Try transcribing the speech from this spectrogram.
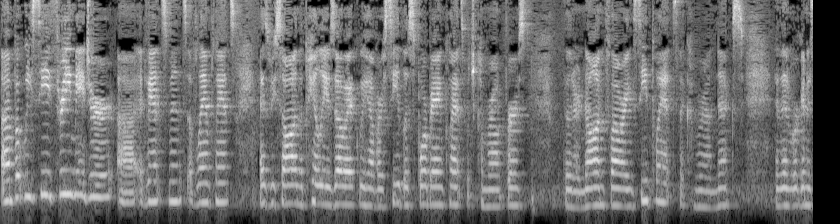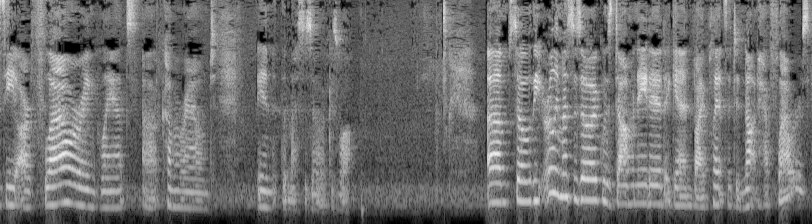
Um, but we see three major uh, advancements of land plants. As we saw in the Paleozoic, we have our seedless spore bearing plants, which come around first, then our non flowering seed plants that come around next, and then we're going to see our flowering plants uh, come around in the Mesozoic as well. Um, so the early Mesozoic was dominated again by plants that did not have flowers.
